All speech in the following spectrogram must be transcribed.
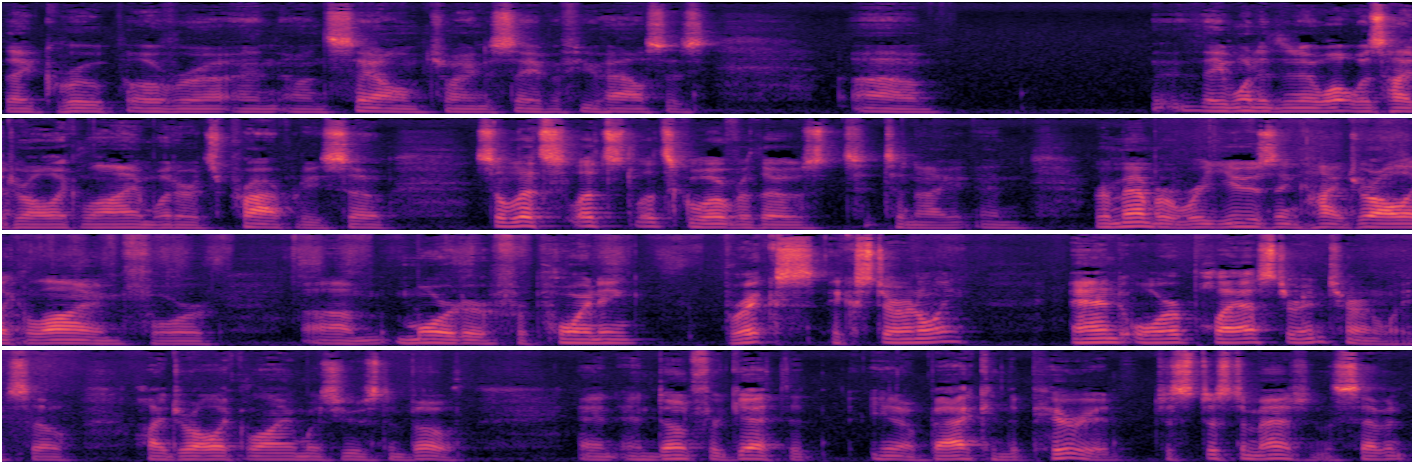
that group over on, on Salem, trying to save a few houses, um, they wanted to know what was hydraulic lime, what are its properties. So, so let's let's let's go over those t- tonight. And remember, we're using hydraulic lime for um, mortar for pointing bricks externally, and or plaster internally. So hydraulic lime was used in both. And and don't forget that you know, back in the period, just just imagine the seven,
